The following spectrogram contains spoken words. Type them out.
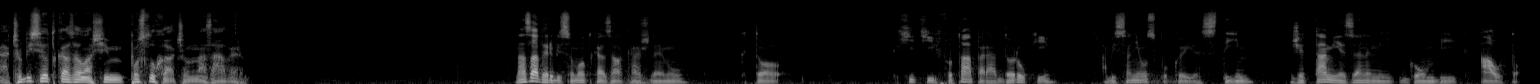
A čo by si odkázal našim poslucháčom na záver? Na záver by som odkázal každému, kto chytí fotoaparát do ruky, aby sa neuspokojil s tým, že tam je zelený gombík auto,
